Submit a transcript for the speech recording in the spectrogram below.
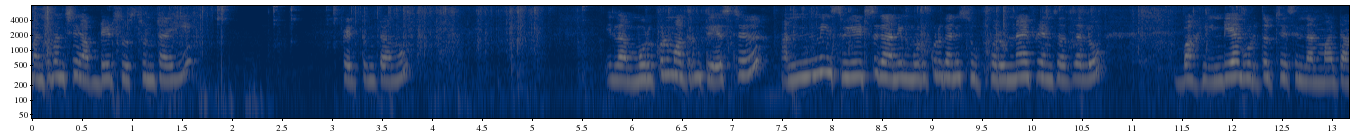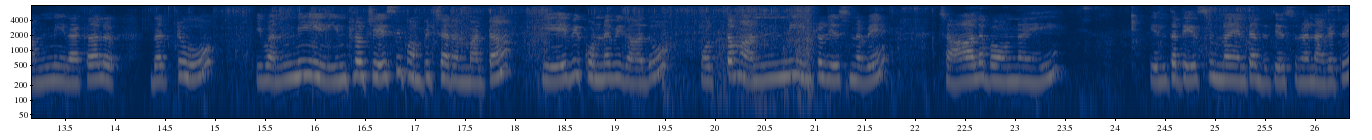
మంచి మంచి అప్డేట్స్ వస్తుంటాయి. పెడుతుంటాము ఇలా మురుకులు మాత్రం టేస్ట్ అన్ని స్వీట్స్ కానీ మురుకులు కానీ సూపర్ ఉన్నాయి ఫ్రెండ్స్ అసలు. బా ఇండియా గుర్తొచ్చేసింది అనమాట అన్ని రకాలు. దట్టు ఇవన్నీ ఇంట్లో చేసి పంపించారనమాట ఏవి కొన్నవి కాదు. మొత్తం అన్నీ ఇంట్లో చేసినవే. చాలా బాగున్నాయి. ఎంత టేస్ట్ ఉన్నాయంటే అంత టేస్ట్ ఉన్నాయి నాకైతే.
